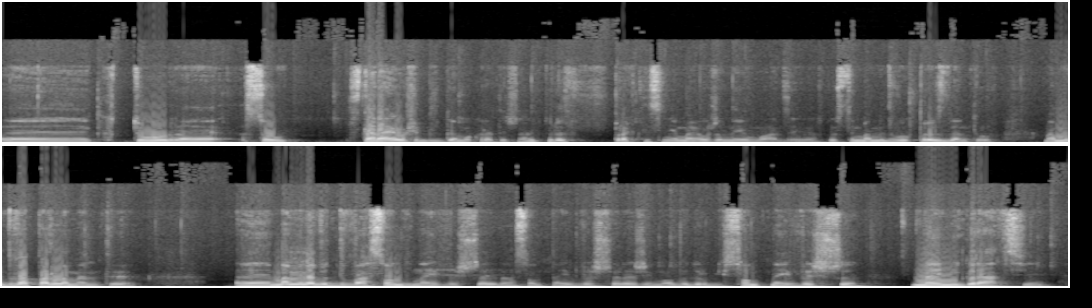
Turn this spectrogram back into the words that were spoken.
e, które są, starają się być demokratyczne, ale które w praktyce nie mają żadnej władzy. W związku z tym mamy dwóch prezydentów, mamy dwa parlamenty, mamy nawet dwa sądy najwyższe. Jeden sąd najwyższy reżimowy, drugi sąd najwyższy na emigracji E,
